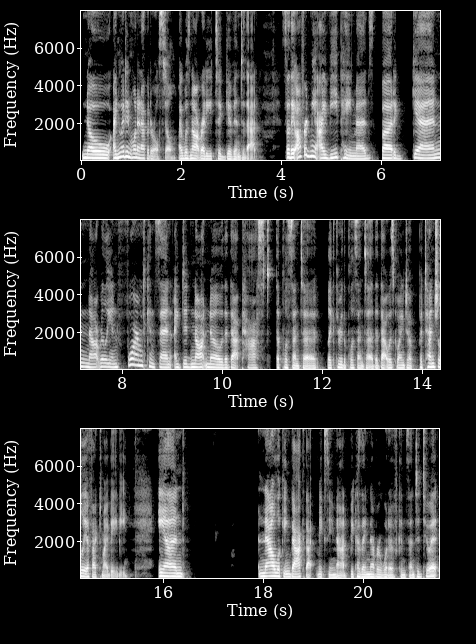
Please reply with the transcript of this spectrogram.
know, I knew I didn't want an epidural still. I was not ready to give into that. So they offered me IV pain meds, but again, not really informed consent. I did not know that that passed the placenta, like through the placenta, that that was going to potentially affect my baby. And now looking back, that makes me mad because I never would have consented to it.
